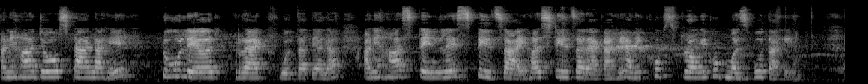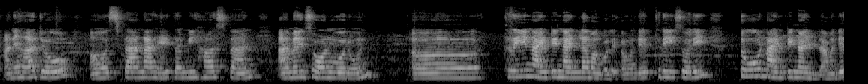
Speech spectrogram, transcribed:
आणि हा जो स्टँड आहे टू लेअर रॅक बोलतात याला. आणि हा स्टेनलेस स्टीलचा आहे. हा स्टीलचा रॅक आहे आणि खूप स्ट्रॉंग खूप मजबूत आहे. आणि हा जो स्टँड आहे तर मी हा स्टँड ॲमेझॉनवरून थ्री नाईंटी नाईनला मागवले म्हणजे थ्री सॉरी टू नाईंटी नाईनला म्हणजे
